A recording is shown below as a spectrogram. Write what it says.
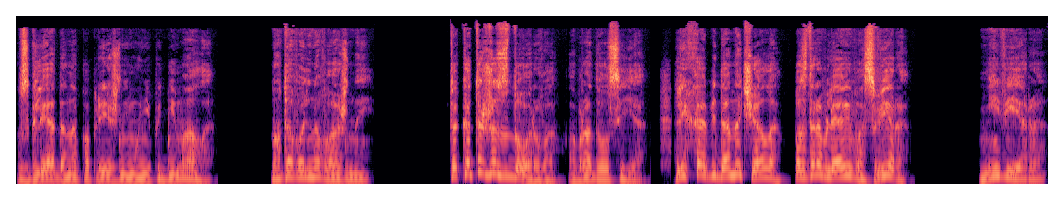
Взгляд она по-прежнему не поднимала, но довольно важный. «Так это же здорово!» — обрадовался я. «Лиха беда начала. Поздравляю вас, Вера!» «Не Вера»,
